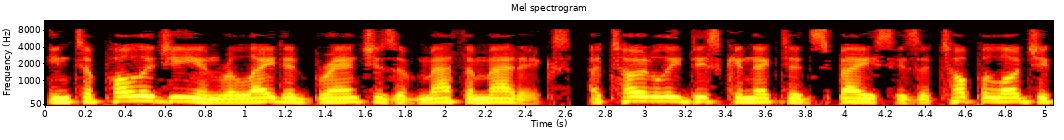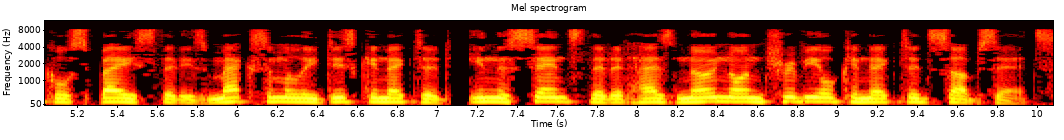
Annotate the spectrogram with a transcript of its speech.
In topology and related branches of mathematics, a totally disconnected space is a topological space that is maximally disconnected, in the sense that it has no non-trivial connected subsets.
